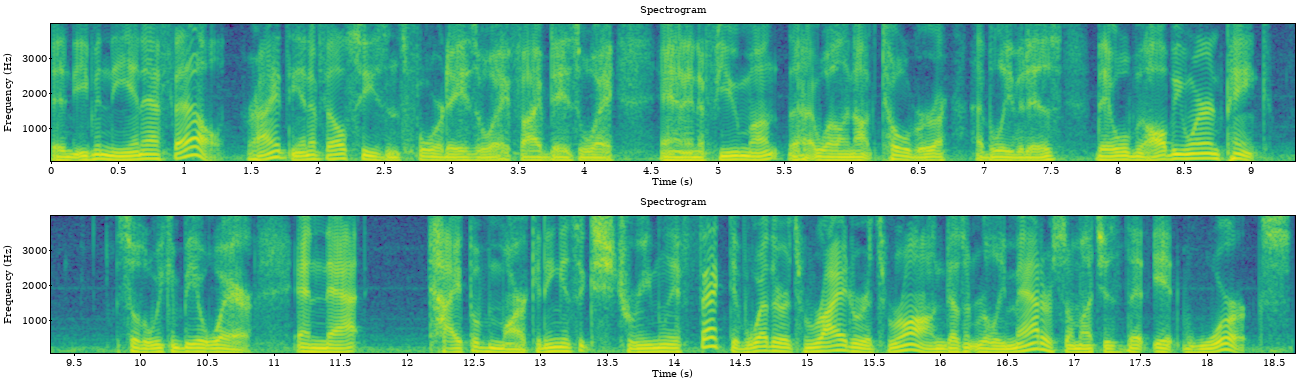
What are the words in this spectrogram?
and even the NFL. Right, the NFL season's four days away, five days away, and in a few months, uh, well, in October, I believe it is, they will all be wearing pink so that we can be aware. And that type of marketing is extremely effective. Whether it's right or it's wrong doesn't really matter so much as that it works.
